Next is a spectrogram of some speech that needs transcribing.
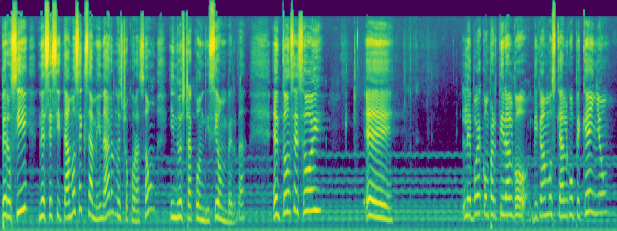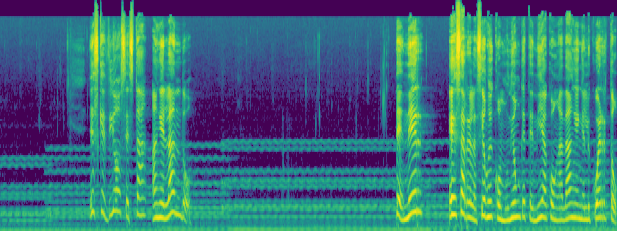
pero sí necesitamos examinar nuestro corazón y nuestra condición, ¿verdad? Entonces hoy eh, les voy a compartir algo, digamos que algo pequeño. Es que Dios está anhelando tener esa relación y comunión que tenía con Adán en el huerto.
